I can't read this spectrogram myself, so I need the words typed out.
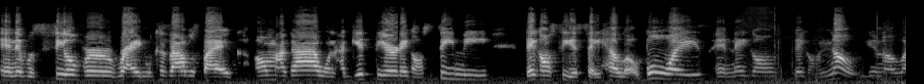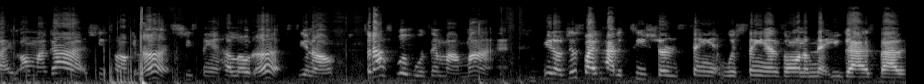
and it was silver writing because I was like, oh my God, when I get there, they gonna see me. They gonna see it say hello boys, and they gonna they gonna know, you know, like oh my God, she's talking to us. She's saying hello to us, you know. So that's what was in my mind, you know, just like how the T-shirts saying with sayings on them that you guys buy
